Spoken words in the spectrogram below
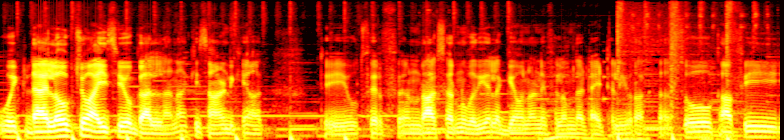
ਉਹ ਇੱਕ ਡਾਇਲੌਗ ਚੋਂ ਆਈ ਸੀ ਉਹ ਗੱਲ ਹੈ ਨਾ ਕਿ ਸਾਂਡ ਕੇ ਆਂਖ ਤੇ ਉਹ ਫਿਰ ਅਨੁਰਾਗ ਸਰ ਨੂੰ ਵਧੀਆ ਲੱਗਿਆ ਉਹਨਾਂ ਨੇ ਫਿਲਮ ਦਾ ਟਾਈਟਲ ਹੀ ਉਹ ਰੱਖਤਾ। ਸੋ ਕਾਫੀ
